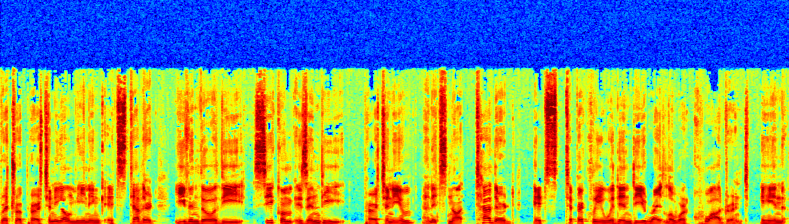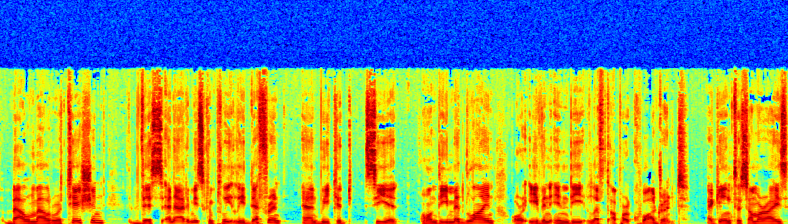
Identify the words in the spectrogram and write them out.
retroperitoneal, meaning it's tethered. Even though the cecum is in the peritoneum and it's not tethered, it's typically within the right lower quadrant. In bowel malrotation, this anatomy is completely different, and we could see it on the midline or even in the left upper quadrant. Again, to summarize,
